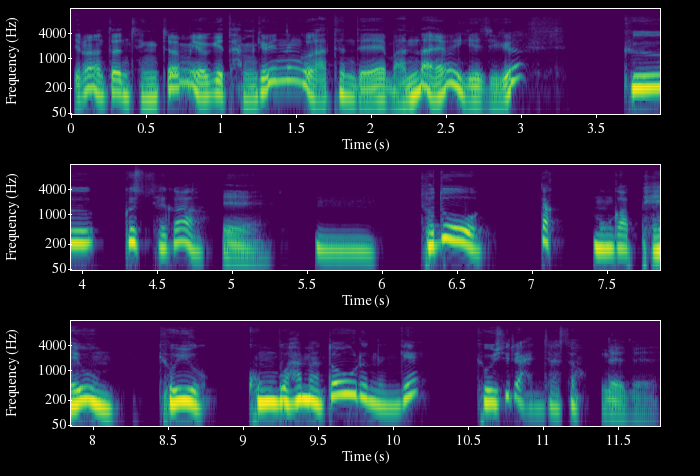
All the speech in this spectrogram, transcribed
이런 어떤 쟁점이 여기 담겨 있는 것 같은데 맞나요 이게 지금? 그 그래서 제가 예. 음 저도 딱 뭔가 배움, 교육, 공부하면 떠오르는 게 교실에 앉아서 네네.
